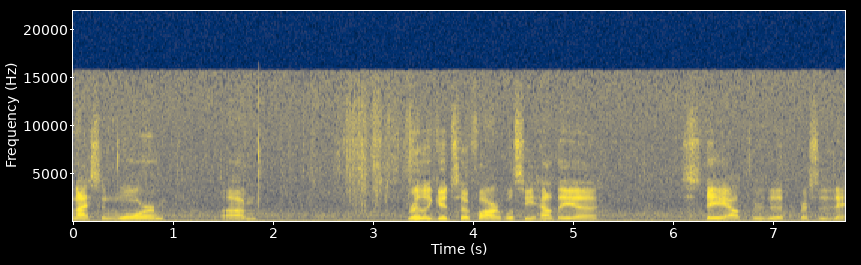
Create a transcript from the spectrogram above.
Nice and warm. Um, really good so far. We'll see how they uh, stay out through the rest of the day.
